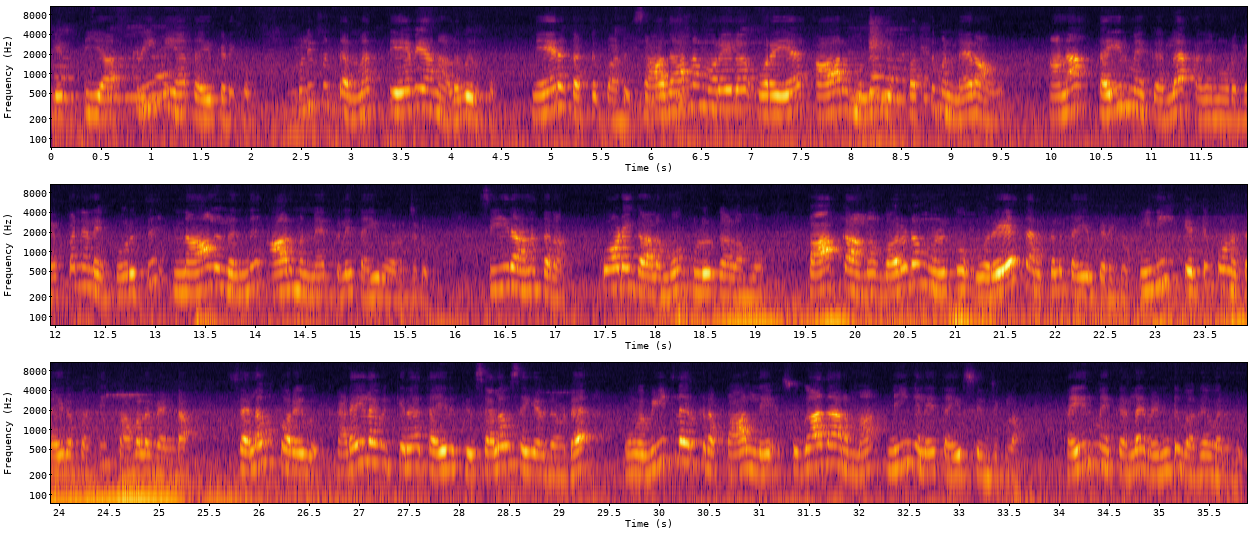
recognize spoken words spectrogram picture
கெட்டியாக க்ரீமியாக தயிர் கிடைக்கும். புளிப்புத்தன்மை தேவையான அளவு இருக்கும். நேர கட்டுப்பாடு. சாதாரண முறையில் உரைய ஆறு முதல் பத்து மணி நேரம் ஆகும். ஆனால் தயிர் மேக்கரில் அதனோட வெப்பநிலை பொறுத்து நாலுலேருந்து ஆறு மணி நேரத்துல தயிர் உறைஞ்சிடும் சீரான தரம். கோடை காலமோ குளிர்காலமோ பார்க்காம வருடம் முழுக்க ஒரே தரத்தில் தயிர் கிடைக்கும். இனி கெட்டுப்போன தயிரை பற்றி கவலை வேண்டாம். செலவு குறைவு. கடையில் விற்கிற தயிருக்கு செலவு செய்கிறத விட உங்கள் வீட்டில் இருக்கிற பால்லே சுகாதாரமாக நீங்களே தயிர் செஞ்சுக்கலாம். தயிர் மேக்கரில் ரெண்டு வகை வருது.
